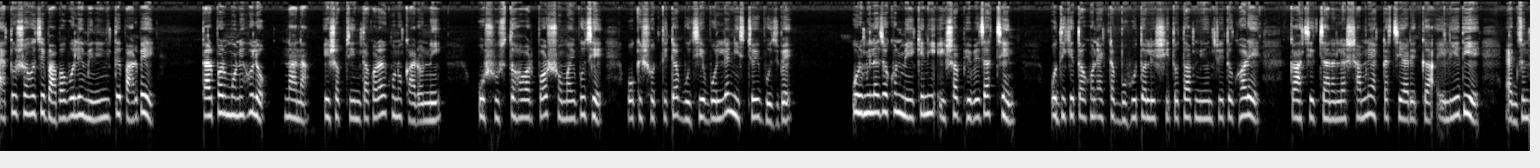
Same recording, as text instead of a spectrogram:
এত সহজে বাবা বলে মেনে নিতে পারবে? তারপর মনে হলো, না না, এসব চিন্তা করার কোনো কারণ নেই। ও সুস্থ হওয়ার পর সময় বুঝে ওকে সত্যিটা বুঝিয়ে বললে নিশ্চয়ই বুঝবে। উর্মিলা যখন মেয়েকে নিয়ে এইসব ভেবে যাচ্ছেন, ওদিকে তখন একটা বহুতলের শীততাপ নিয়ন্ত্রিত ঘরে কাঁচের জানালার সামনে একটা চেয়ারে গা এলিয়ে দিয়ে একজন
